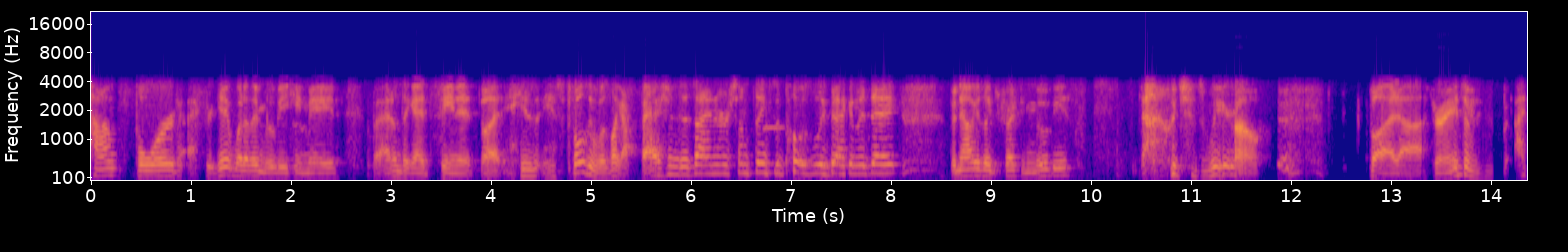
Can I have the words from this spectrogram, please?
Tom Ford. I forget what other movie he made, but I don't think I'd seen it. But he's he supposedly was like a fashion designer or something supposedly back in the day, but now he's like directing movies, which is weird. Oh. But uh, Strange. it's a I,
